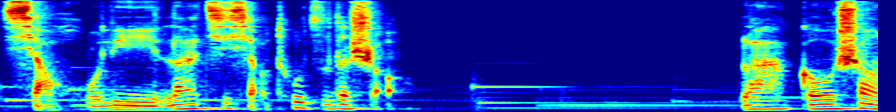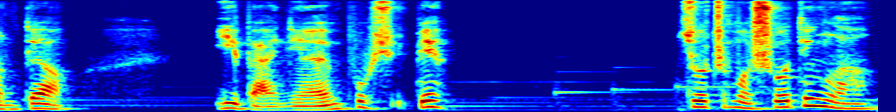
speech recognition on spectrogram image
小狐狸拉起小兔子的手，拉钩上吊，一百年不许变，就这么说定了。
